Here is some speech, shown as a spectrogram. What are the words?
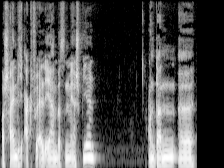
wahrscheinlich aktuell eher ein bisschen mehr spielen. Und dann äh,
